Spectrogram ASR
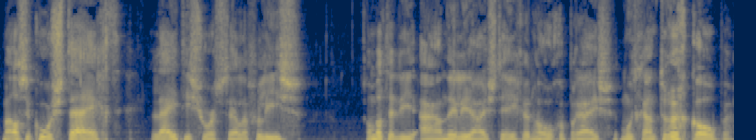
Maar als de koers stijgt, leidt die shortseller verlies, omdat hij die aandelen juist tegen een hoge prijs moet gaan terugkopen.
